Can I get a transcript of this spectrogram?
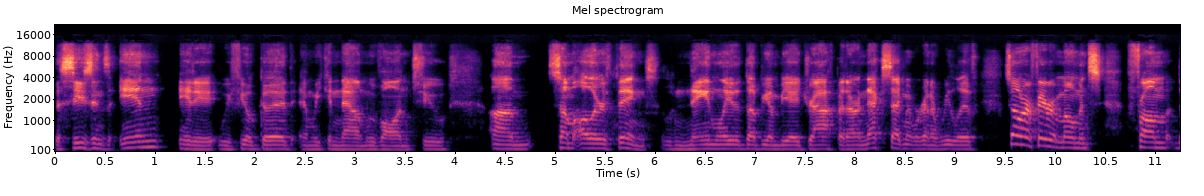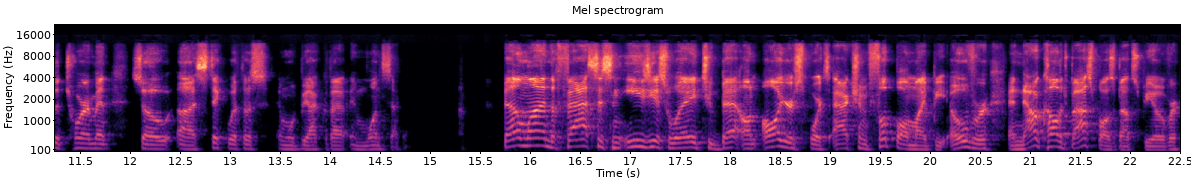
the season's in, it, it we feel good, and we can now move on to um, some other things, namely the WNBA draft. But our next segment, we're going to relive some of our favorite moments from the tournament. So uh, stick with us, and we'll be back with that in one second. BetOnline, the fastest and easiest way to bet on all your sports action. Football might be over, and now college basketball is about to be over,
